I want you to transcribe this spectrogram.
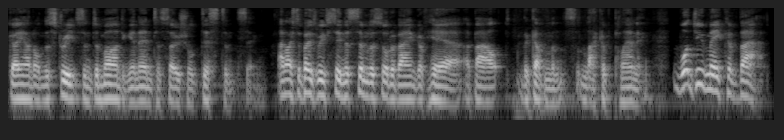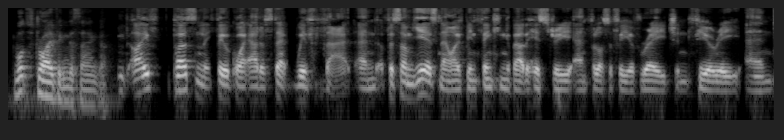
going out on the streets and demanding an end to social distancing. And I suppose we've seen a similar sort of anger here about the government's lack of planning. What do you make of that? What's driving this anger? I personally feel quite out of step with that. And for some years now, I've been thinking about the history and philosophy of rage and fury and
